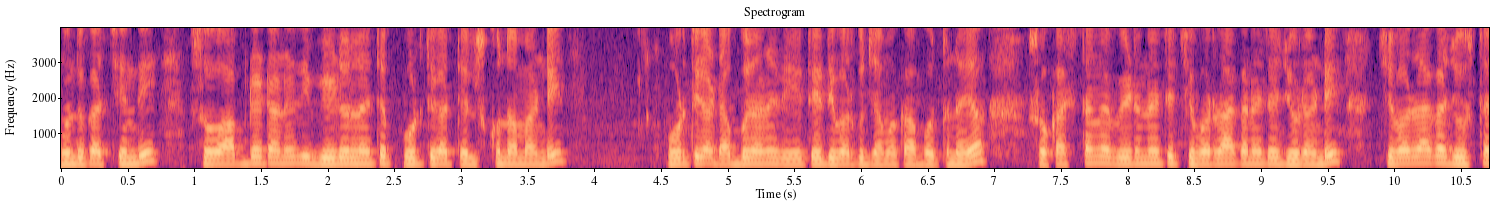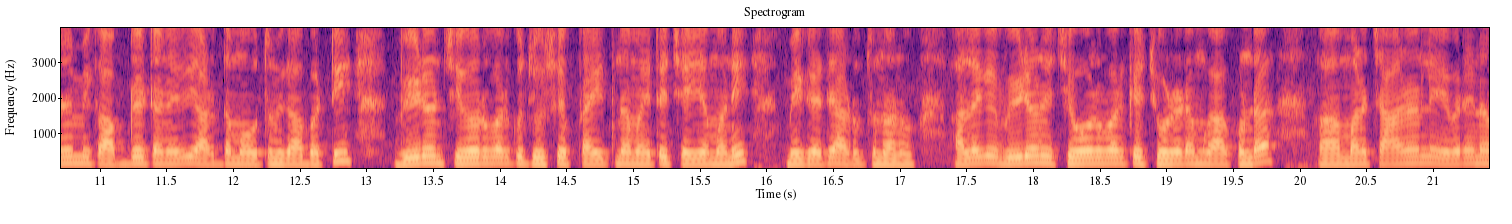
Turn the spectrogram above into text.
ముందుకొచ్చింది. సో అప్డేట్ అనేది వీడియోలో అయితే పూర్తిగా తెలుసుకుందామండి. పూర్తిగా డబ్బులు అనేది ఏ తేదీ వరకు జమ కాబోతున్నాయో. సో ఖచ్చితంగా వీడియోని అయితే చివరి దాకానైతే చూడండి. చివరి దాకా చూస్తేనే మీకు అప్డేట్ అనేది అర్థమవుతుంది కాబట్టి వీడియోని చివరి వరకు చూసే ప్రయత్నం అయితే చేయమని మీకైతే అడుగుతున్నాను. అలాగే వీడియోని చివరి వరకే చూడడం కాకుండా మన ఛానల్ని ఎవరైనా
